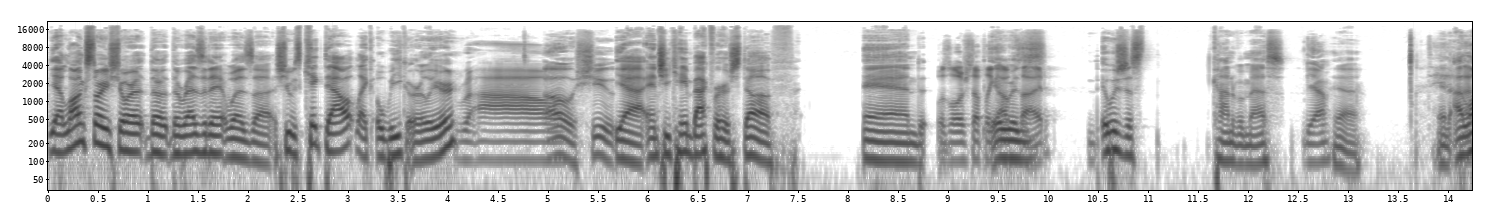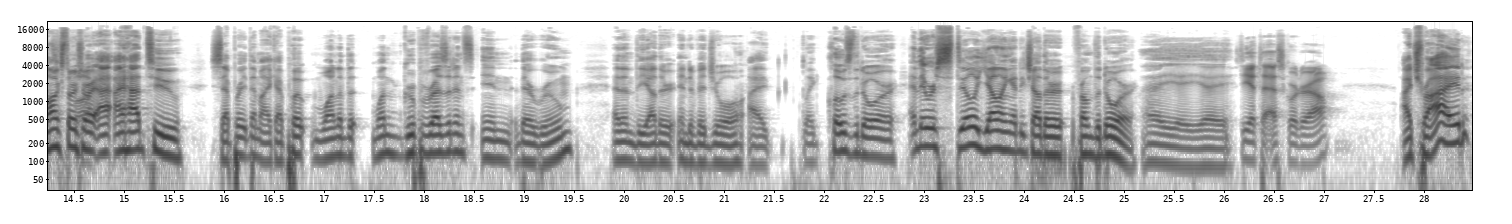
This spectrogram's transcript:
yeah. Long story short, the the resident was uh, she was kicked out like a week earlier. Wow. oh shoot! Yeah, and she came back for her stuff, and Was all her stuff like it was it was just kind of a mess. Yeah. Yeah, and I, long story short. I, I had to separate them. Like I put one of the one group of residents in their room, and then the other individual, I like closed the door, and they were still yelling at each other from the door. Ay, ay, ay. Do you have to escort her out? I tried.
